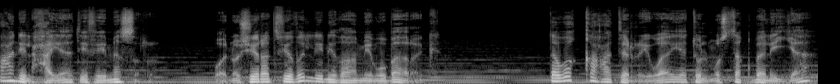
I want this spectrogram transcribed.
عن الحياة في مصر ونشرت في ظل نظام مبارك. توقعت الرواية المستقبلية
